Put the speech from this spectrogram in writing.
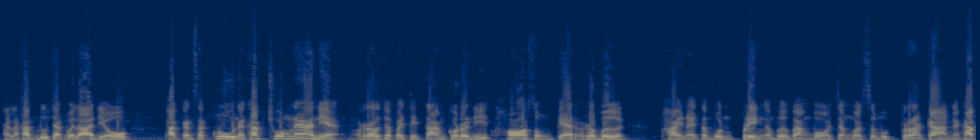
เอาละครับดูจากเวลาเดี๋ยวพักกันสักครู่นะครับ ช่วงหน้าเนี่ยเราจะไปติดตามกรณีท่อส่งแก๊สระเบิด ภายในตำบลเปรงอำเภอบางบ่อจังหวัดสมุทรปราการนะครับ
